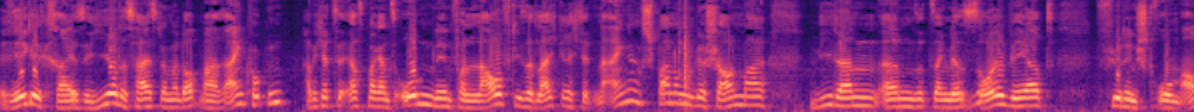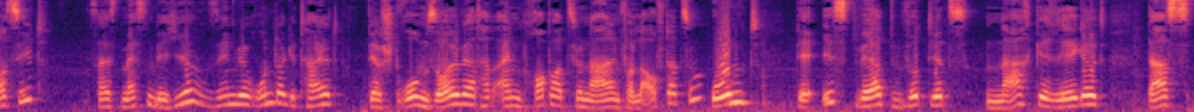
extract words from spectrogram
Regelkreise hier. Das heißt, wenn wir dort mal reingucken, habe ich jetzt erstmal ganz oben den Verlauf dieser gleichgerichteten Eingangsspannung und wir schauen mal, wie dann ähm, sozusagen der Sollwert für den Strom aussieht. Das heißt, messen wir hier, sehen wir runtergeteilt, der Stromsollwert hat einen proportionalen Verlauf dazu und der Ist-Wert wird jetzt nachgeregelt, dass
